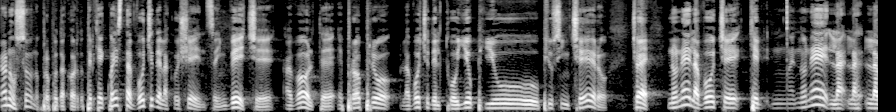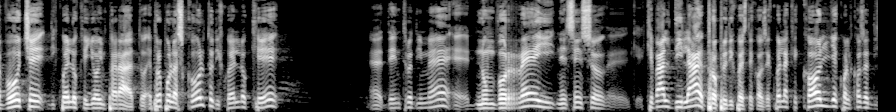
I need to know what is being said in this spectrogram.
Però non sono proprio d'accordo, perché questa voce della coscienza invece a volte è proprio la voce del tuo io più, più sincero, cioè non è la voce che non è la, la, la, voce di quello che io ho imparato, è proprio l'ascolto di quello che eh, dentro di me eh, non vorrei, nel senso eh, che va al di là proprio di queste cose, quella che coglie qualcosa di,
